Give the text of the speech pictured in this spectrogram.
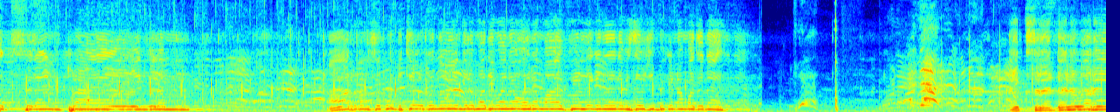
excellent try എങ്കിലും ആറ് റൺസ് കൂട്ടിച്ചേർക്കുന്നു എങ്കിലും അതിമനോഹരമായ ഫീൽഡിംഗിന് തന്നെ വിശേഷിപ്പിക്കണം അതിനെ excellent delivery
